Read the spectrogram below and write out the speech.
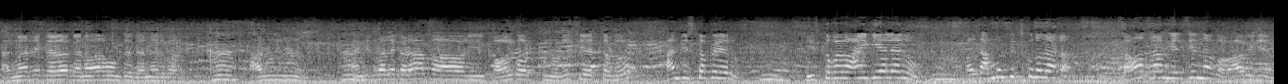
కర్ణాటక గన్నవరం ఉంటుంది గన్నేరు వాళ్ళు ఆడు ఉన్నాడు. అంకిత వాళ్ళు ఇక్కడ కవలు కట్టుకున్నాడు చేస్తాడు అని తీసుకుపోయారు. తీసుకుపోయి ఆయనకి ఇవ్వలేదు వాళ్ళ తమ్ముడు తెచ్చుకున్నదట సంవత్సరానికి గెలిచింది నాకు ఆ విషయం.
